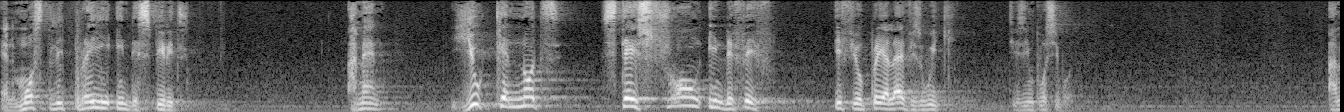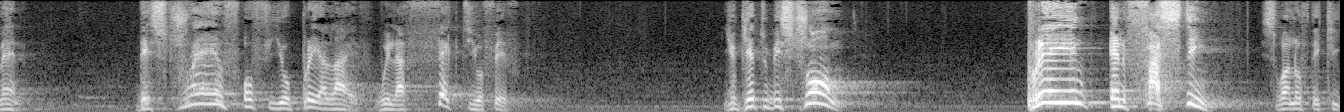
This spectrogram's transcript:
And mostly praying in the spirit. Amen. You cannot stay strong in the faith if your prayer life is weak. It is impossible. Amen. The strength of your prayer life will affect your faith. You get to be strong. Praying and fasting is one of the key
